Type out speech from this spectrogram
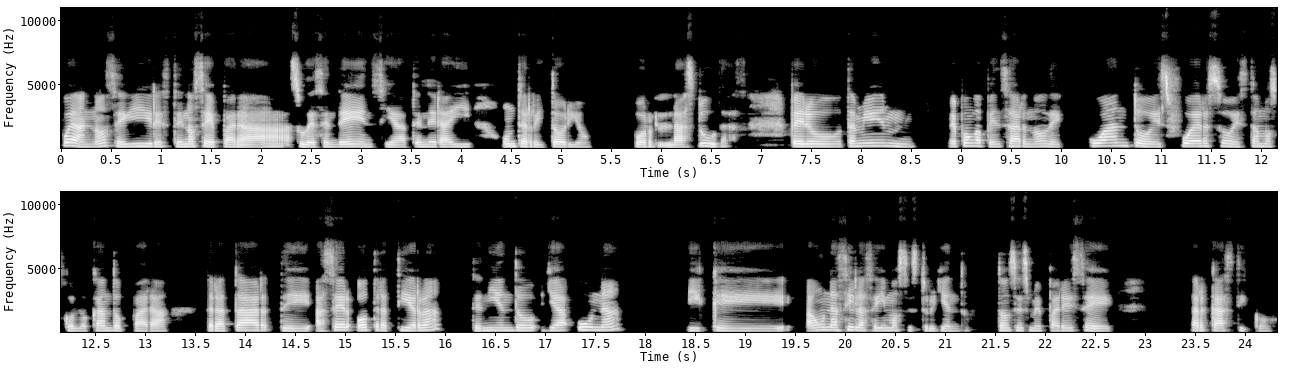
puedan, ¿no? Seguir, este, no sé, para su descendencia, tener ahí un territorio por las dudas. Pero también me pongo a pensar, ¿no? De cuánto esfuerzo estamos colocando para tratar de hacer otra tierra teniendo ya una y que aún así la seguimos destruyendo. Entonces me parece sarcástico,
